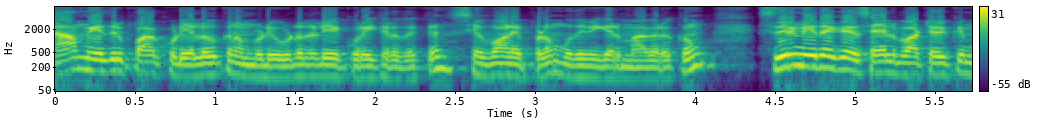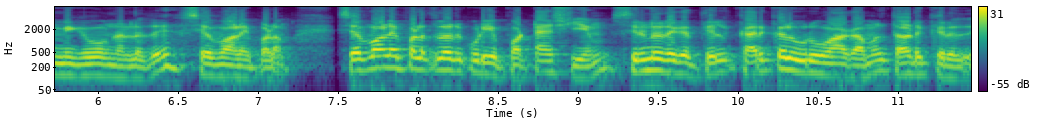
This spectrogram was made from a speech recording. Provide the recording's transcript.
நாம் எதிர்பார்க்கக்கூடிய அளவுக்கு அளவுக்கு நம்மளுடைய உடல் எடையை குறைக்கிறதுக்கு செவ்வாழைப்பழம் உதவிகரமாக இருக்கும். சிறுநீரக செயல்பாட்டிற்கு மிகவும் நல்லது செவ்வாழைப்பழம் செவ்வாழைப்பழத்தில் இருக்கக்கூடிய பொட்டாசியம் சிறுநீரகத்தில் கற்கள் உருவாகாமல் தடுக்கிறது.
